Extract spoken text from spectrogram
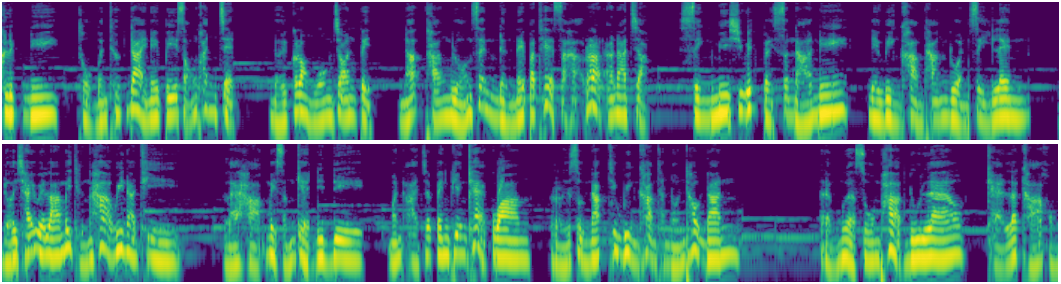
คลิปนี้ ถูกบันทึกได้ในปี 2007 โดยกล้องวงจรปิด ณทางหลวงเส้นหนึ่งในประเทศสหราชอาณาจักร สิ่งมีชีวิตปริศนานี้ได้วิ่งข้ามทางด่วนสี่เลน โดยใช้เวลาไม่ถึง 5 วินาที และหากไม่สังเกตดีๆ มันอาจจะเป็นเพียงแค่กวาง หรือสุนัขที่วิ่งข้ามถนนเท่านั้น แต่เมื่อซูมภาพดูแล้ว แขนและขาของ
